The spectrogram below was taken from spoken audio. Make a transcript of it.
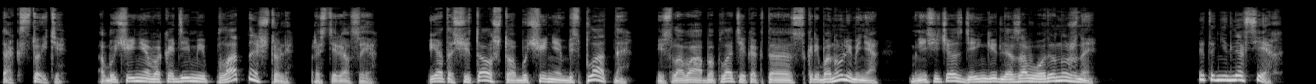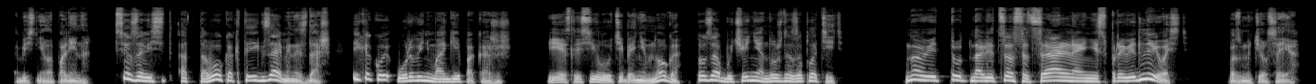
«Так, стойте. Обучение в Академии платное, что ли?» — растерялся я. «Я-то считал, что обучение бесплатное, и слова об оплате как-то скребанули меня. Мне сейчас деньги для завода нужны». «Это не для всех», — объяснила Полина. «Все зависит от того, как ты экзамены сдашь и какой уровень магии покажешь. Если силы у тебя немного, то за обучение нужно заплатить». «Но ведь тут налицо социальная несправедливость», — возмутился я.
